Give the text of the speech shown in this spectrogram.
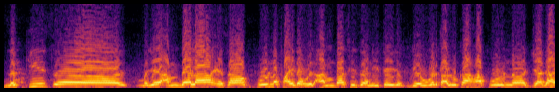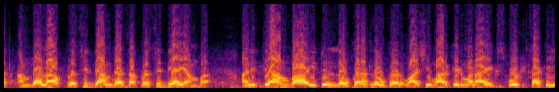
नक्कीच म्हणजे आंब्याला याचा पूर्ण फायदा होईल. आंबा सीझन इथे देवगड तालुका हा पूर्ण जगात आंब्याला प्रसिद्ध आंब्याचा प्रसिद्धी आहे आंबा. आणि ते आंबा इथून लवकरात लवकर वाशी मार्केट म्हणा एक्सपोर्टसाठी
